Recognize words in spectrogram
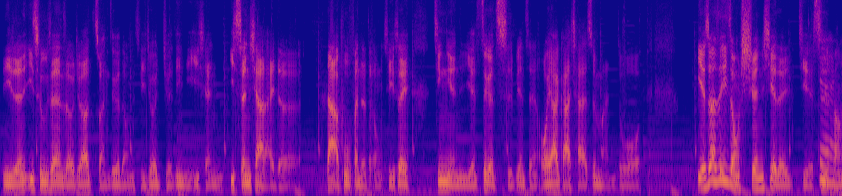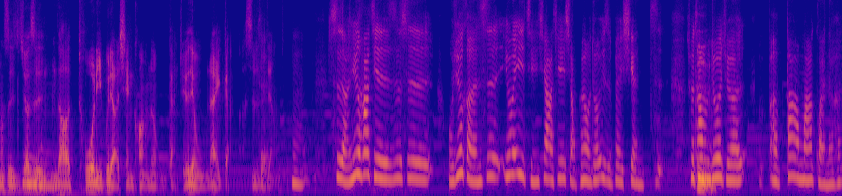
你人一出生的时候就要转这个东西，就会决定你一生一生下来的大部分的东西。所以今年也这个词变成 Oya Gacha 是蛮多。也算是一种宣泄的解释方式，就是你知道脱离不了现况的那种感觉，有点无奈感吧？是不是这样？嗯，是啊，因为他其实就是，我觉得可能是因为疫情下，其实小朋友都一直被限制，所以他们就会觉得，嗯、呃，爸妈管的很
